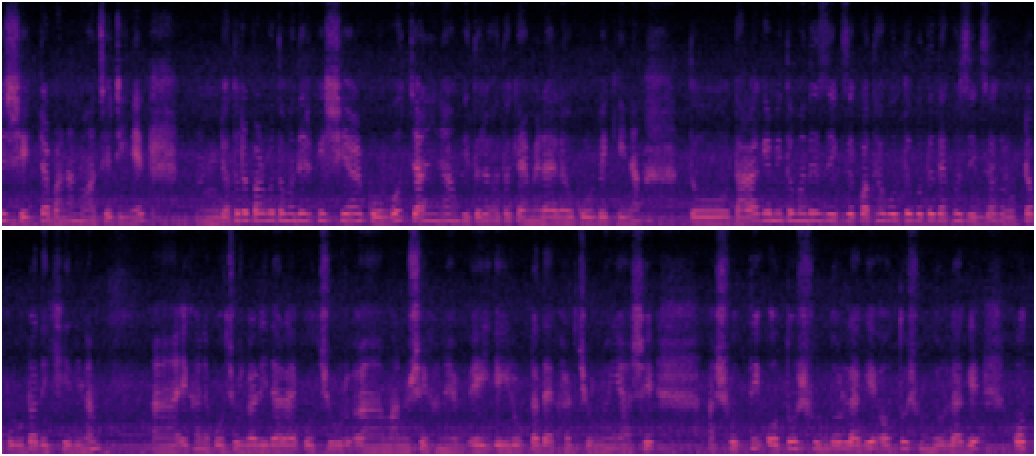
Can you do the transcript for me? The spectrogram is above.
যে শেডটা বানানো আছে টিনের যতটা পারব তোমাদেরকে শেয়ার করব। জানি না ভিতরে হয়তো ক্যামেরা এরাও করবে কি না তো তার আগে আমি তোমাদের জিগজ্যাগ কথা বলতে বলতে দেখো জিগজ্যাগ রোডটা পুরোটা দেখিয়ে দিলাম। এখানে প্রচুর গাড়ি দাঁড়ায়, প্রচুর মানুষ এখানে এই এই রোডটা দেখার জন্যই আসে। আর সত্যি অত সুন্দর লাগে, অত সুন্দর লাগে। কত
